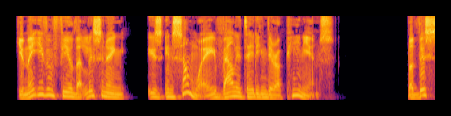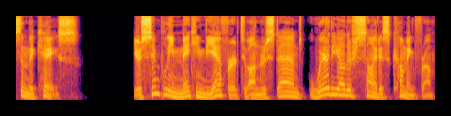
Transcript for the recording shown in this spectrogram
You may even feel that listening is in some way validating their opinions. But this isn't the case. You're simply making the effort to understand where the other side is coming from.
